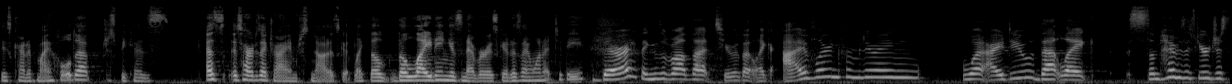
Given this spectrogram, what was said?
is kind of my holdup just because as as hard as I try, I'm just not as good. Like the the lighting is never as good as I want it to be. There are things about that too that like I've learned from doing what I do that like sometimes if you're just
